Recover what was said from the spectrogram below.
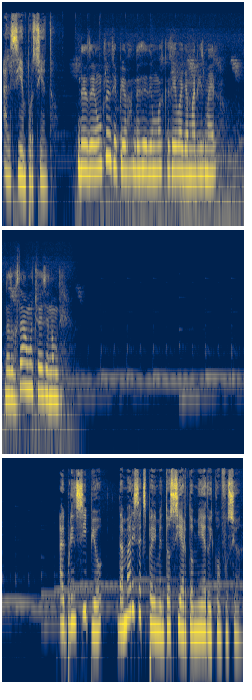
al 100%. Desde un principio decidimos que se iba a llamar Ismael. Nos gustaba mucho ese nombre, Al principio, Damaris experimentó cierto miedo y confusión,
